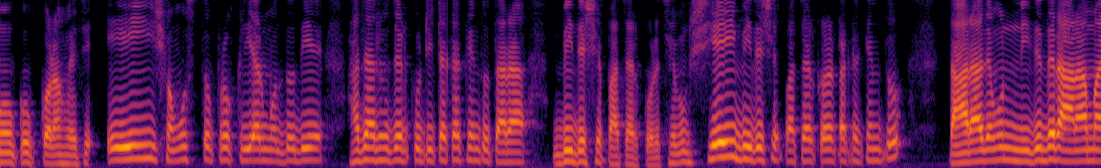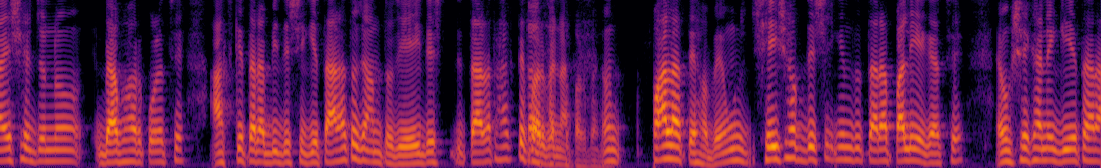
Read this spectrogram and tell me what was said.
মৌকুব করা হয়েছে। এই সমস্ত প্রক্রিয়ার মধ্য দিয়ে হাজার হাজার কোটি টাকা কিন্তু তারা বিদেশে পাচার করেছে এবং সেই বিদেশে পাচার করা টাকা কিন্তু তারা যেমন নিজেদের আরাম আয়েসের জন্য ব্যবহার করেছে আজকে তারা বিদেশে গিয়ে তারা তো জানতো যে এই দেশ তারা থাকতে পারবে না। পালাতে হবে। এবং সেই সব দেশে কিন্তু তারা পালিয়ে গেছে। এবং সেখানে গিয়ে তারা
